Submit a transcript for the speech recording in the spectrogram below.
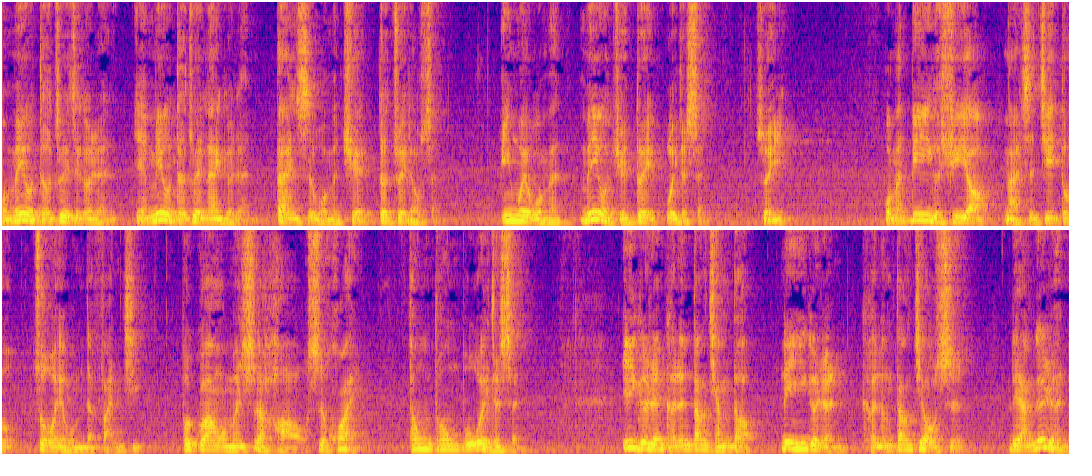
我没有得罪这个人，也没有得罪那个人，但是我们却得罪了神，因为我们没有绝对为着神，所以我们第一个需要乃是基督作为我们的凡祭。不管我们是好是坏，通通不为着神。一个人可能当强盗，另一个人可能当教师，两个人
